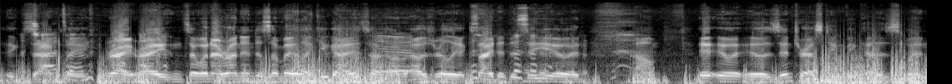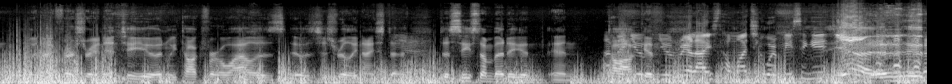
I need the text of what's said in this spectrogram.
uh, exactly right right and so when i run into somebody like you guys I- Yeah. I, I was really excited to see you and um, it, it, it was interesting because when when ran into you and we talked for a while it was, it was just really nice to, Yeah. to see somebody and, and and talk you, and you realized how much you were missing it. yeah, and,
